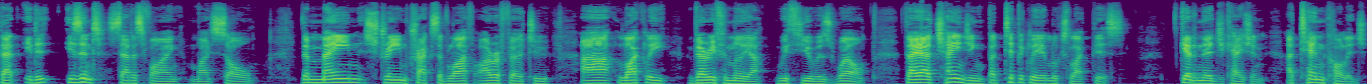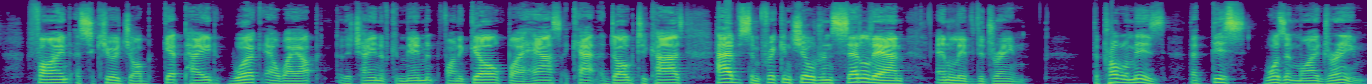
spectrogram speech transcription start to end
that it isn't satisfying my soul. The mainstream tracks of life I refer to are likely very familiar with you as well. They are changing, but typically it looks like this get an education, attend college, find a secure job, get paid, work our way up the chain of commandment, find a girl, buy a house, a cat, a dog, two cars, have some freaking children, settle down, and live the dream. The problem is that this wasn't my dream.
